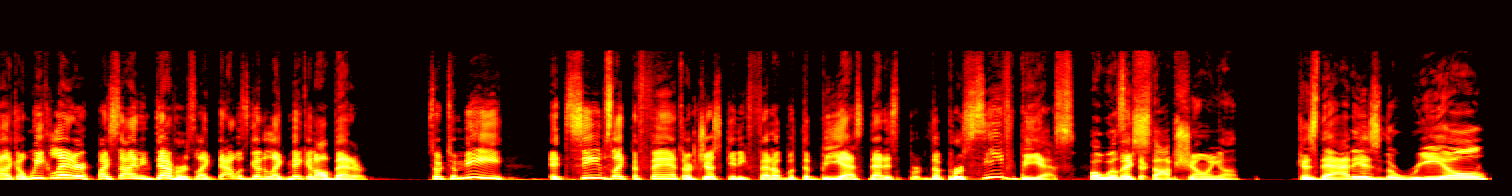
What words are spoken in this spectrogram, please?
uh, like a week later by signing Devers, like that was gonna like make it all better. So to me, it seems like the fans are just getting fed up with the BS that is per- the perceived BS. But will It's they like stop showing up? Because that is the real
